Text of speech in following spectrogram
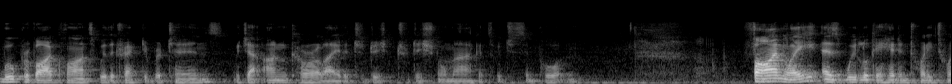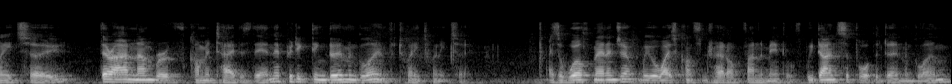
will provide clients with attractive returns which are uncorrelated to traditional markets, which is important. Finally, as we look ahead in 2022, there are a number of commentators there and they're predicting doom and gloom for 2022. As a wealth manager, we always concentrate on fundamentals. We don't support the doom and gloom.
